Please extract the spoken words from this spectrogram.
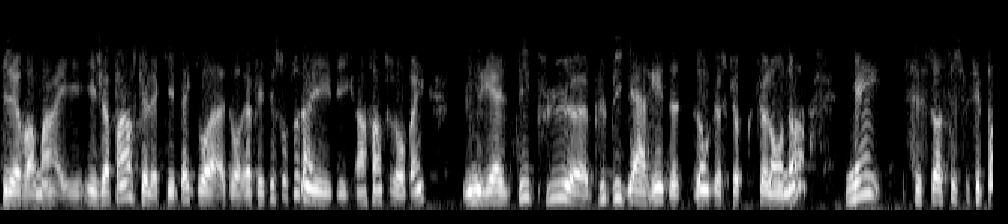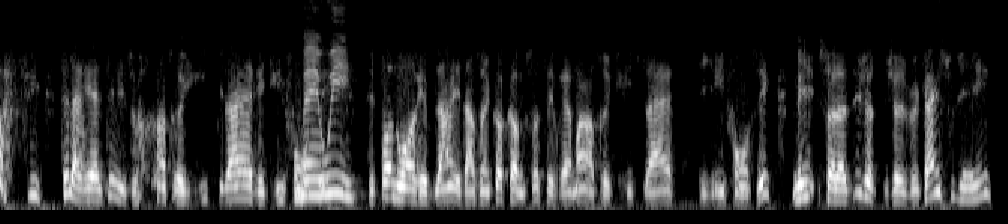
téléromans. Et, et je pense que le Québec doit, doit refléter, surtout dans les, grands centres urbains, une réalité plus, euh, plus bigarrée, de, disons, que ce que, que l'on a. Mais c'est ça, c'est pas si, tu sais, la réalité est entre gris clair et gris foncé. Ben oui. C'est pas noir et blanc. Et dans un cas comme ça, c'est vraiment entre gris clair et gris foncé. Mais cela dit, je, je veux quand même souligner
